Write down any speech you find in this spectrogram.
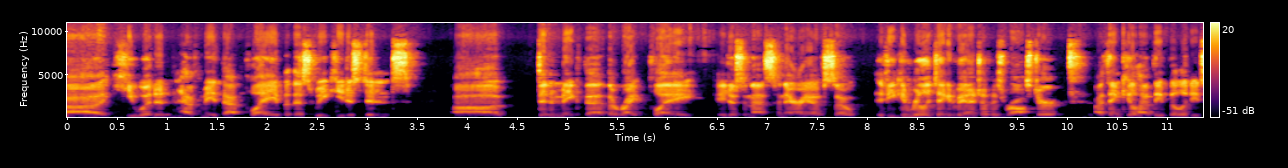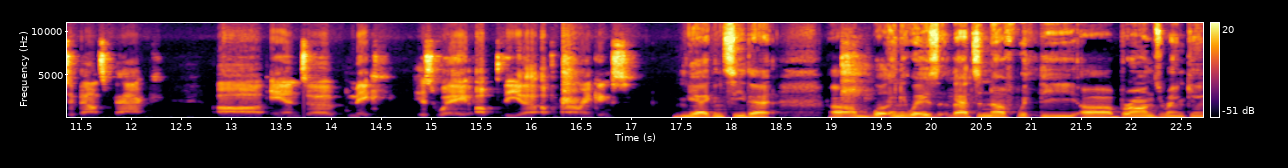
uh, he wouldn't have made that play, but this week he just didn't uh, didn't make that the right play just in that scenario. So if he can really take advantage of his roster, I think he'll have the ability to bounce back uh, and uh, make his way up the uh, up the power rankings. Yeah, I can see that. Um, well, anyways, that's enough with the uh, bronze ranking.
